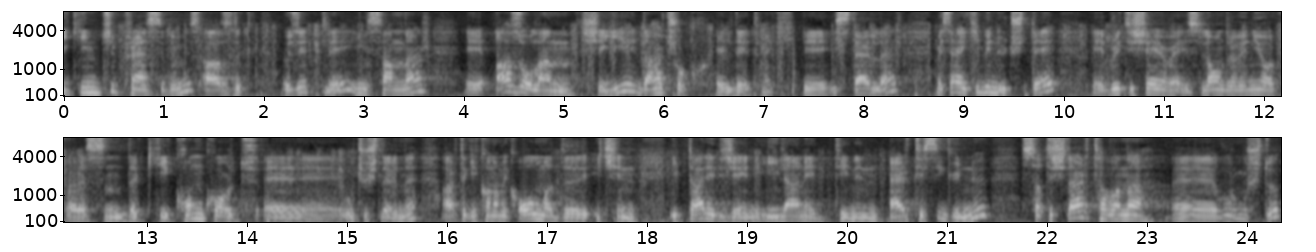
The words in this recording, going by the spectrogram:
İkinci prensibimiz azlık. Özetle insanlar e, az olan şeyi daha çok elde etmek e, isterler. Mesela 2003'te e, British Airways Londra ve New York arasındaki Concorde e, uçuşlarını artık ekonomik olmadığı için iptal edeceğini ilan ettiğinin ertesi günü satışlar tavana e, vurmuştu.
